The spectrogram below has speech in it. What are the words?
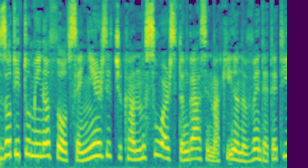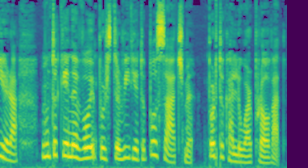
Zoti Tumino thotë se njerëzit që kanë mësuar si të ngasin makinën në vendet e tjera mund të kenë nevojë për stërvitje të posaçme për të kaluar provat.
